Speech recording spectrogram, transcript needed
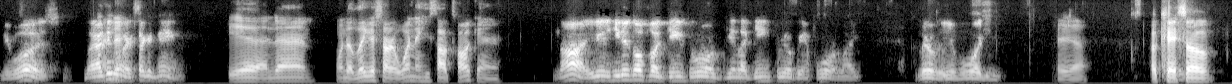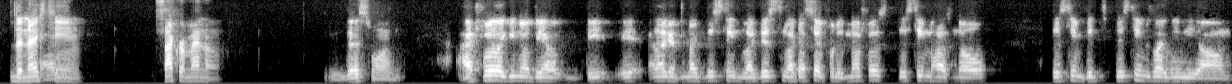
He was. Like, I think And it was like second game. Yeah, and then when the Lakers started winning, he stopped talking. Nah, he didn't. He didn't go for like game three or like game three or game four. Like literally, he avoided. Yeah. Okay, so the next Um, team, Sacramento. This one, I feel like you know they have they it, like like this team like this like I said for the Memphis, this team has no. This team, this, this team is like maybe um,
